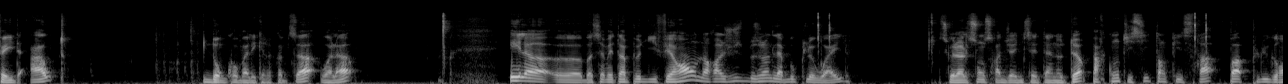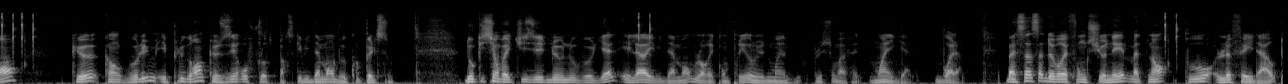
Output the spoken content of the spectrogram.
Fade out. Donc, on va l'écrire comme ça, voilà. Et là, euh, bah, ça va être un peu différent. On aura juste besoin de la boucle while. Parce que là, le son sera déjà une certaine hauteur. Par contre, ici, tant qu'il ne sera pas plus grand, que quand le volume est plus grand que 0 float, parce qu'évidemment on veut couper le son. Donc ici on va utiliser le nouveau YEL, et là évidemment, vous l'aurez compris, au lieu de moins plus, on va faire moins égal. Voilà. Ben ça, ça devrait fonctionner maintenant pour le fade out.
